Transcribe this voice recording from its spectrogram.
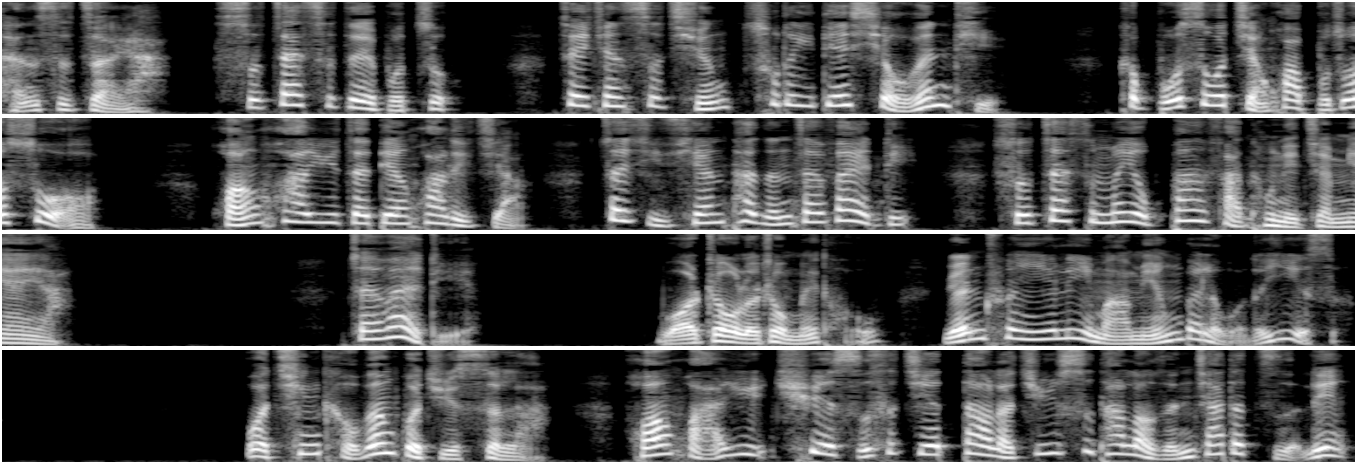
陈使者呀，实在是对不住，这件事情出了一点小问题，可不是我讲话不作数哦。黄化玉在电话里讲，这几天他人在外地，实在是没有办法同你见面呀。在外地，我皱了皱眉头。袁春怡立马明白了我的意思。我亲口问过居士了，黄华玉确实是接到了居士他老人家的指令，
